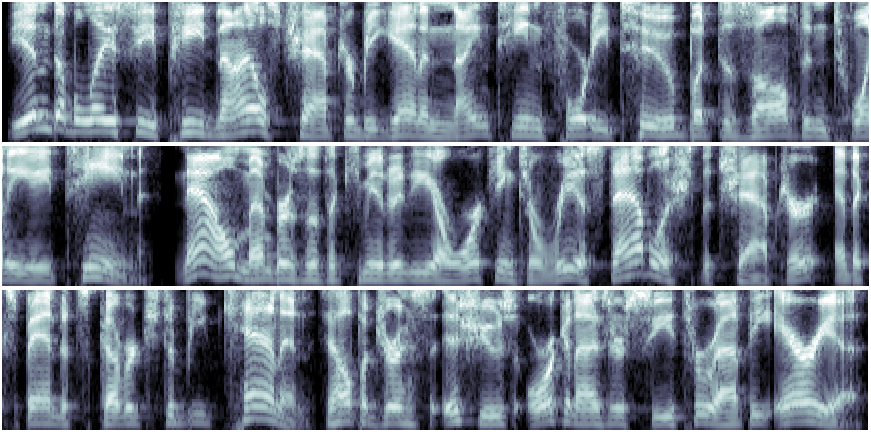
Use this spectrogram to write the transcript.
The NAACP Niles chapter began in 1942 but dissolved in 2018. Now, members of the community are working to reestablish the chapter and expand its coverage to Buchanan to help address issues organizers see throughout the area.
